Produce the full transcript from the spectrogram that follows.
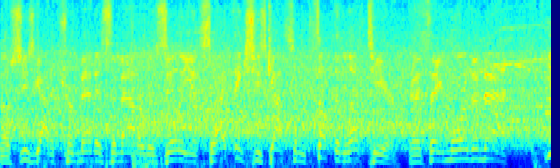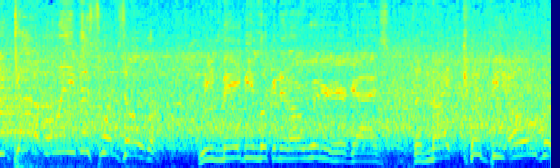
No, she's got a tremendous amount of resilience, so I think she's got some something left here. Gonna take more than that. You gotta believe this one's over. We may be looking at our winner here, guys. The night could be over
